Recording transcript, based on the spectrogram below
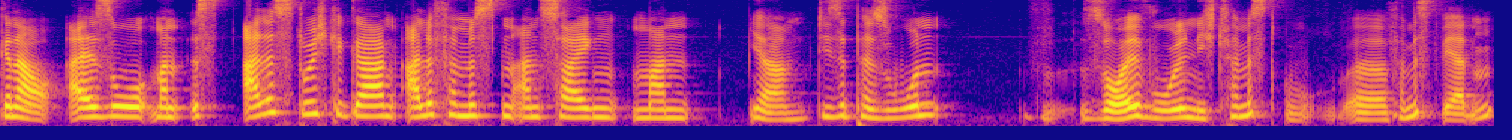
genau. Also man ist alles durchgegangen, alle vermissten Anzeigen. Man, ja, diese Person soll wohl nicht vermisst, äh, vermisst werden.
